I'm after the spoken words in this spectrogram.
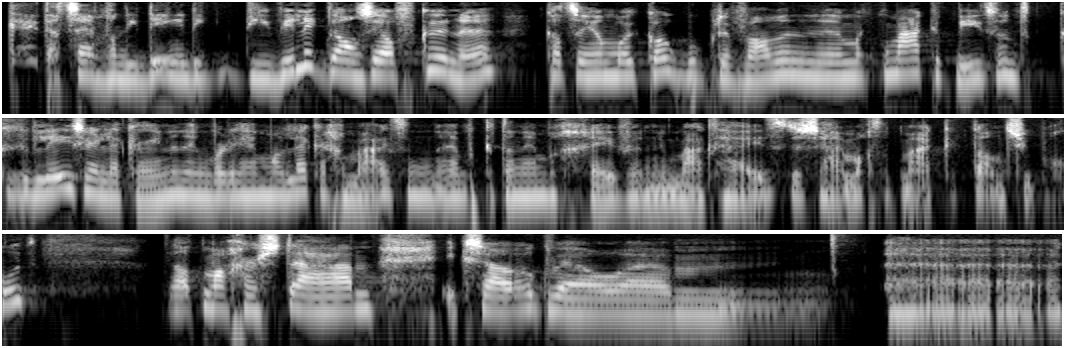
kijk, dat zijn van die dingen, die, die wil ik dan zelf kunnen. Ik had een heel mooi kookboek ervan, maar ik maak het niet, want ik lees er lekker in. En dan wordt helemaal lekker gemaakt. En dan heb ik het aan hem gegeven en nu maakt hij het. Dus hij mag dat maken, kan supergoed. Dat mag er staan. Ik zou ook wel um, uh,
